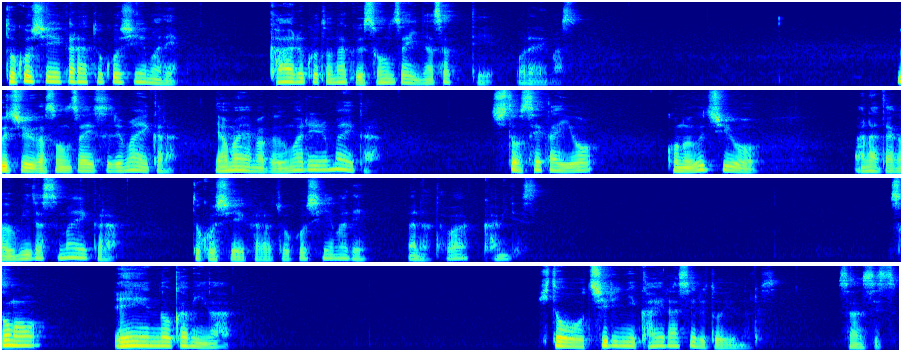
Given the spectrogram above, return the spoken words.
とこしえからとこしえまで変わることなく存在なさっておられます。宇宙が存在する前から、山々が生まれる前から、地と世界を、この宇宙をあなたが生み出す前から、とこしえからとこしえまであなたは神です。その永遠の神が人を塵に帰らせるというのです。3節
